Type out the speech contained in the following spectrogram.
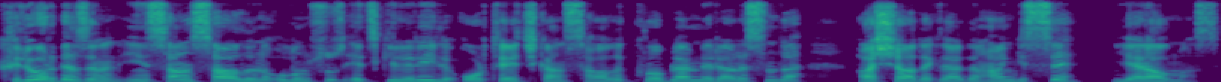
Klor gazının insan sağlığına olumsuz etkileriyle ortaya çıkan sağlık problemleri arasında aşağıdakilerden hangisi yer almaz?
